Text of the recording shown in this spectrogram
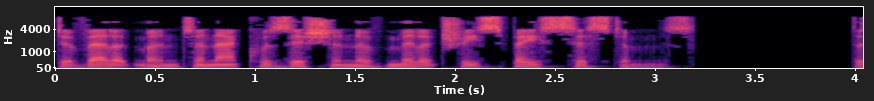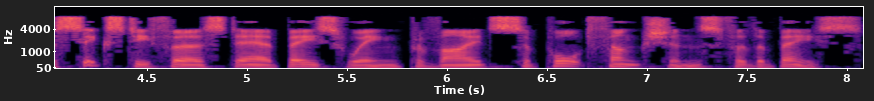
development and acquisition of military space systems. The 61st Air Base Wing provides support functions for the base.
